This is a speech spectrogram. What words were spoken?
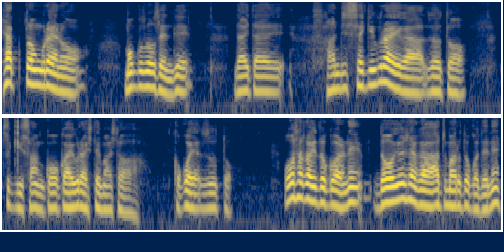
100トンぐらいの木造船でだいたい30隻ぐらいがずっと月3公開ぐらいしてましたわ。ここへずっと。大阪いうとこはね同業者が集まるとこでね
